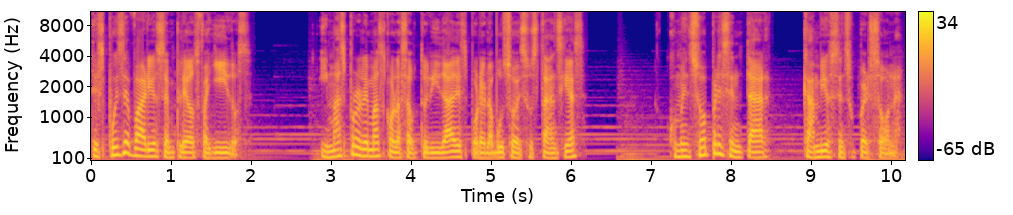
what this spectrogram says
Después de varios empleos fallidos y más problemas con las autoridades por el abuso de sustancias, comenzó a presentar cambios en su persona.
